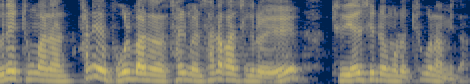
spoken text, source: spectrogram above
은혜 충만한 하늘의 복을 받는 삶을 살아가시기를 주 예수 이름으로 축원합니다.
